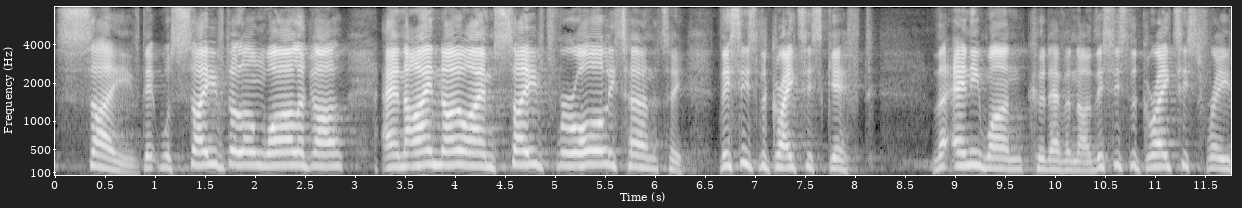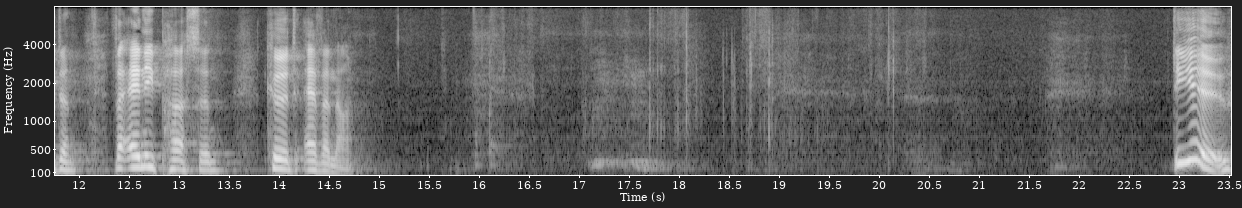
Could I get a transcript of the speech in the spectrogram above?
saved. It was saved a long while ago, and I know I'm saved for all eternity. This is the greatest gift that anyone could ever know. This is the greatest freedom that any person could ever know. Do you,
